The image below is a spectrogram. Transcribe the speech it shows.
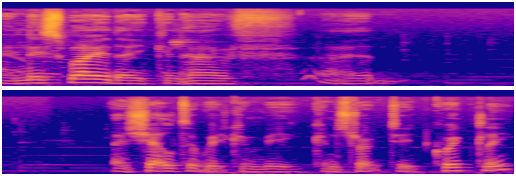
In this way they can have uh, a shelter which can be constructed quickly,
